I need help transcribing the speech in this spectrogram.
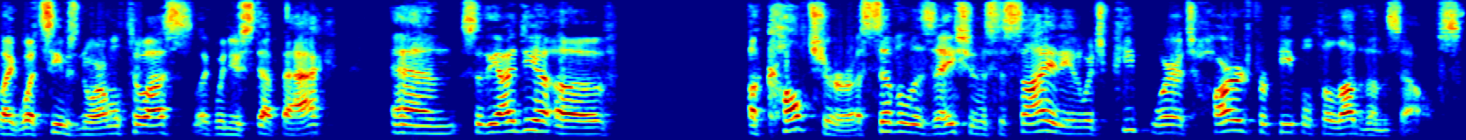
Like what seems normal to us, like when you step back. And so the idea of a culture, a civilization, a society in which people, where it's hard for people to love themselves.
